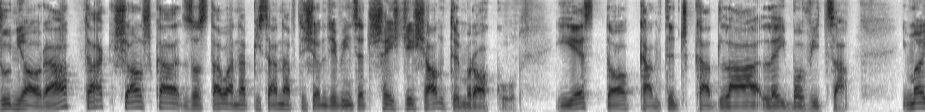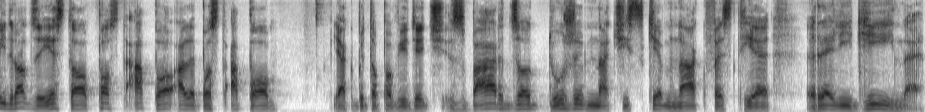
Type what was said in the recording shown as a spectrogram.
Jr., ta książka została napisana w 1960 roku. Jest to kantyczka dla Lejbowica. I moi drodzy, jest to post-apo, ale post-apo jakby to powiedzieć, z bardzo dużym naciskiem na kwestie religijne.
